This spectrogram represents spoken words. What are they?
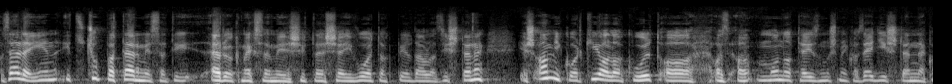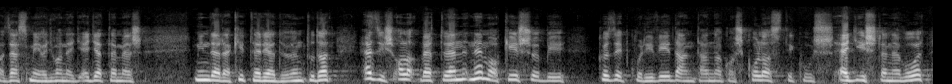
Az elején itt csupa természeti erők megszemélyesítései voltak például az Istenek, és amikor kialakult a, az, a monoteizmus, még az egyistennek az eszmé, hogy van egy egyetemes, mindenre kiterjedő öntudat, ez is alapvetően nem a későbbi középkori védántának a skolasztikus egyistene volt,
